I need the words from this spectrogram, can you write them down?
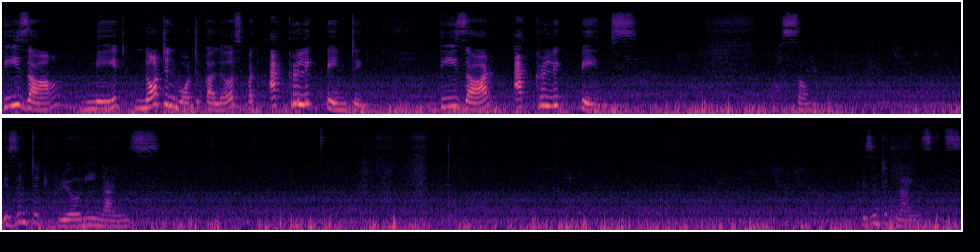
These are made not in watercolors but acrylic painting. These are acrylic paints. Awesome. Isn't it really nice? Isn't it nice? It's,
